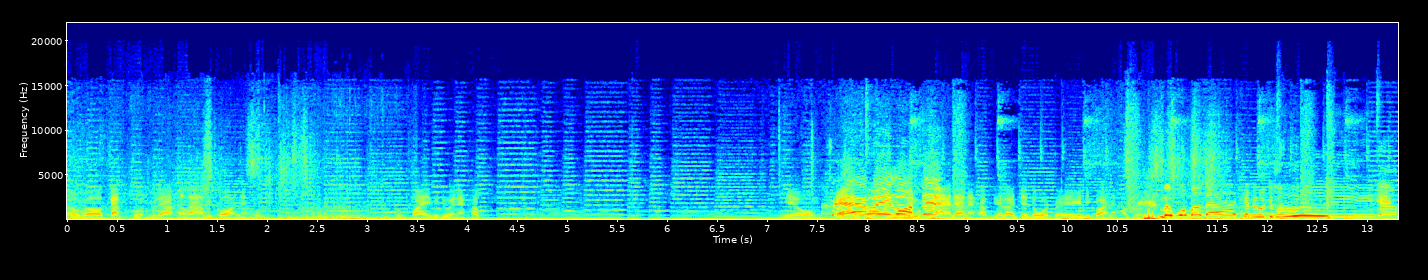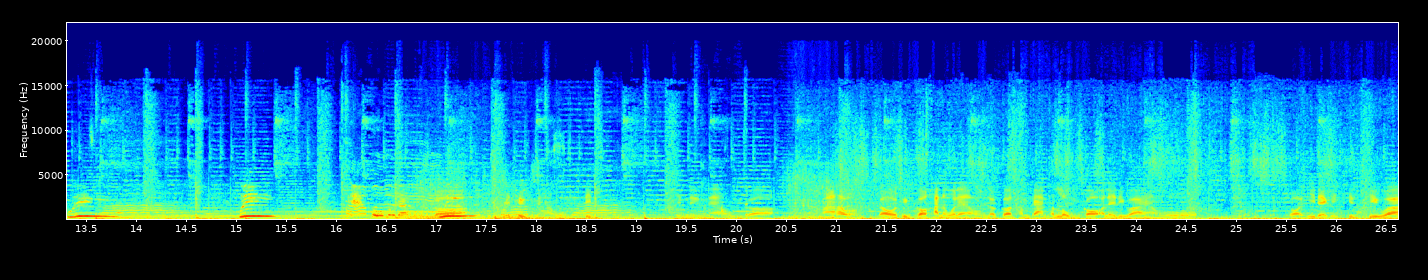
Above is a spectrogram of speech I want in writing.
เราก็กัดตัวธรรมดาข้างล่างไปก่อนนะครับผมบนไฟไปด้วยนะครับ เดี๋ยวผมแกไม่รอดอยู่แน่ข้างหน้าแล้วนะครับ เดี๋ยวเราจะโดดไปเลยดีกว่านะครับผมมาวัวมาได้จะไปจะไปวิ่งวิ่งโอ้มาได้ก็ไม่ถึงนะครับผมติดนิดนึงนะผมก็มาครับผมเราถึงเกาะคันโนแล้วนะผมแล้วก็ทำการถล่มเกาะเลยดีกว่านะครับโอ้โหเกาะที่ได้คิดชื่อว่า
